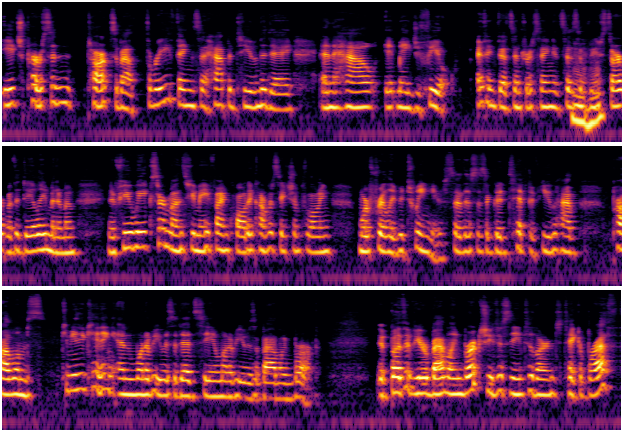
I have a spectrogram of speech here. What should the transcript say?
each person talks about three things that happened to you in the day and how it made you feel. I think that's interesting. It says mm-hmm. if you mm-hmm. start with a daily minimum, in a few weeks or months, you may find quality conversation flowing more freely between you. So, this is a good tip if you have problems communicating and one of you is a Dead Sea and one of you is a babbling brook. If both of you are babbling brooks, you just need to learn to take a breath.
